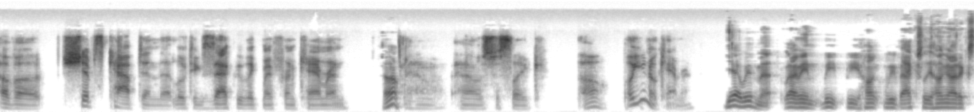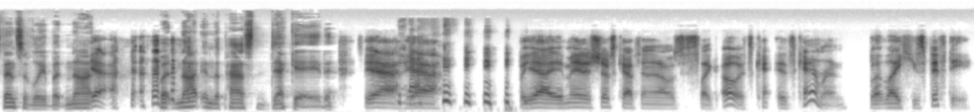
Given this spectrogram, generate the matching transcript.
of a ship's captain that looked exactly like my friend Cameron. Oh. And I, and I was just like, oh, oh, you know Cameron. Yeah, we've met. I mean, we we hung we've actually hung out extensively, but not yeah. but not in the past decade. yeah, yeah, But yeah, it made a ship's captain, and I was just like, oh, it's Ca- it's Cameron, but like he's fifty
